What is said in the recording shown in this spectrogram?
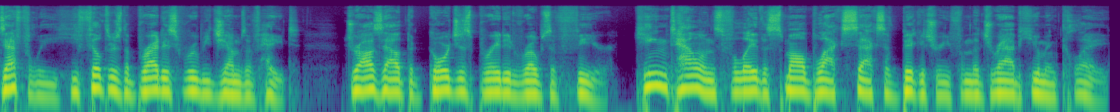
Deftly, he filters the brightest ruby gems of hate, draws out the gorgeous braided ropes of fear. Keen talons fillet the small black sacks of bigotry from the drab human clay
